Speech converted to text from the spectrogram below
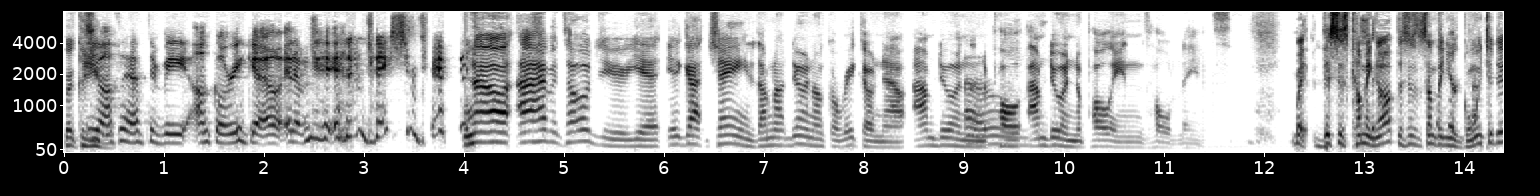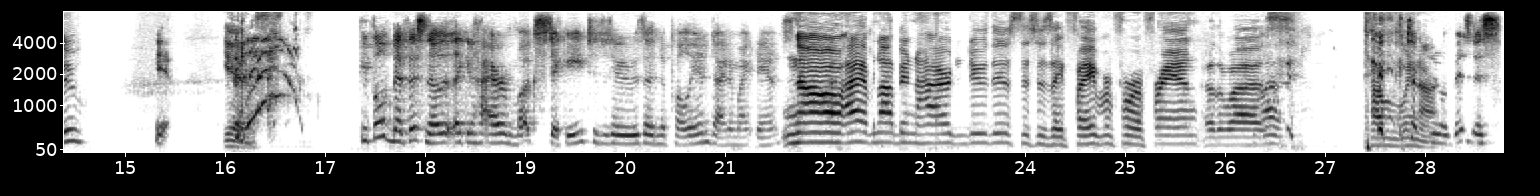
But Because You, you, also have to be Uncle Rico in a, in a picture. No, I haven't told you yet. It got changed. I'm not doing Uncle Rico now. I'm doing the Oh. Napo- I'm doing Napoleon's whole dance. wait, this is coming up. This is something you're going to do. Yeah. Yes. People of Memphis know that they can hire Muck Sticky to do the Napoleon Dynamite dance. no, I have not been hired to do this. This is a favor for a friend. Otherwise, probably not. into a business.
